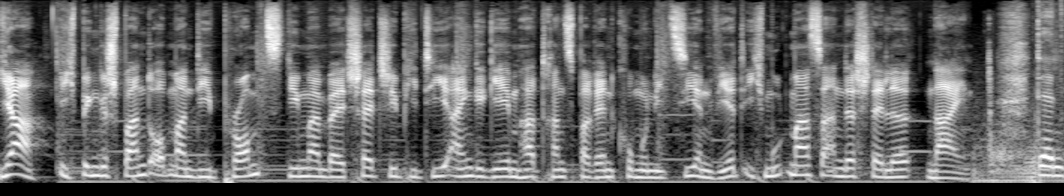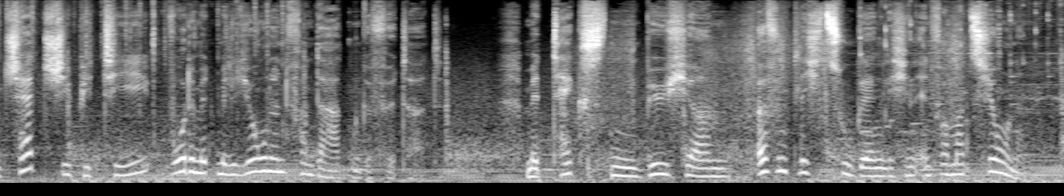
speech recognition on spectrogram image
Ja, ich bin gespannt, ob man die Prompts, die man bei ChatGPT eingegeben hat, transparent kommunizieren wird. Ich mutmaße an der Stelle nein. Denn ChatGPT wurde mit Millionen von Daten gefüttert. Mit Texten, Büchern, öffentlich zugänglichen Informationen.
